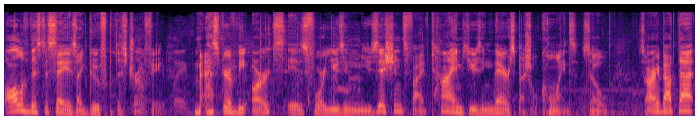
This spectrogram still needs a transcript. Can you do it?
all of this to say is I goofed this trophy. Master of the Arts is for using the musicians five times using their special coins. So sorry about that,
